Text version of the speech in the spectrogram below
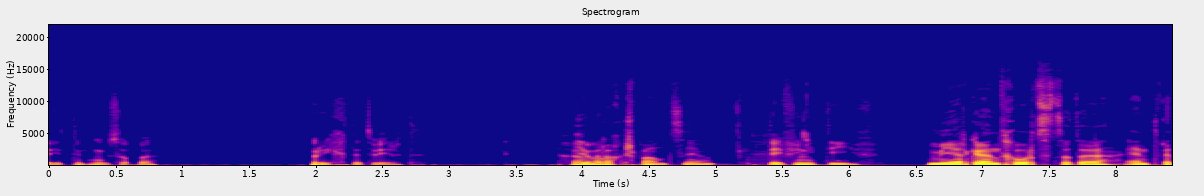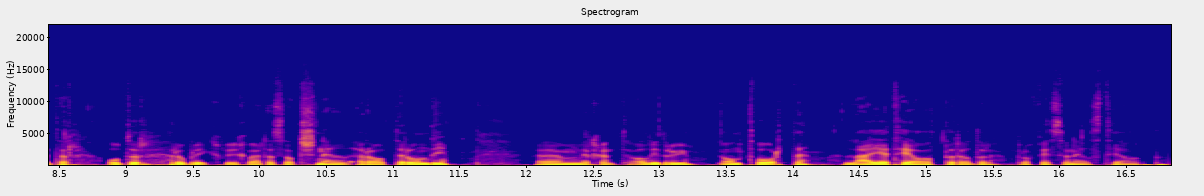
dort im Haus oben berichtet wird. Können Ja. wir doch gespannt sein, ja? Definitiv. Wir gehen kurz zu der Entweder-Oder-Rubrik, weil ich werde das ja die Schnellraterunde. Ähm, ihr könnt alle drei antworten. Laientheater oder professionelles Theater?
